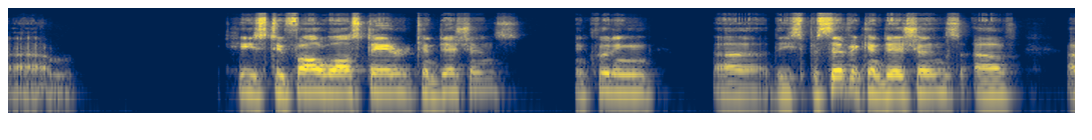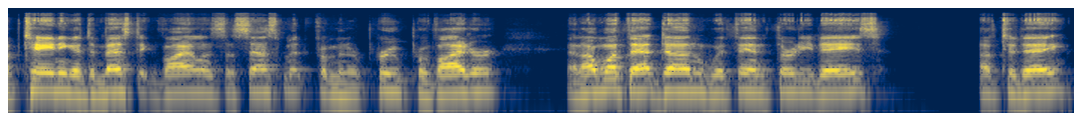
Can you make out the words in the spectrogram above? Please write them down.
Um, he's to follow all standard conditions, including uh, the specific conditions of obtaining a domestic violence assessment from an approved provider. And I want that done within 30 days of today,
